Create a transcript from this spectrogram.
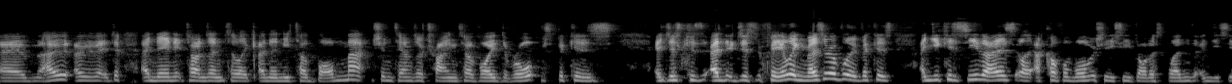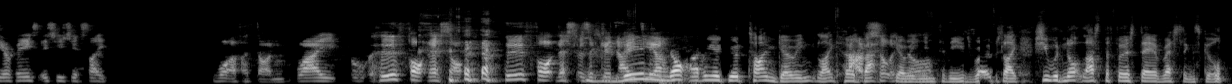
Um, how, how we do- and then it turns into like an Onita bomb match in terms of trying to avoid the ropes because it just cause, and it just failing miserably because and you can see there is like a couple of moments where you see Doris Blind and you see her face and she's just like, what have I done? Why? Who thought this up? Who thought this was a good really idea? not having a good time going like her Absolutely back going not. into these ropes. Like she would not last the first day of wrestling school.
